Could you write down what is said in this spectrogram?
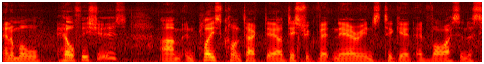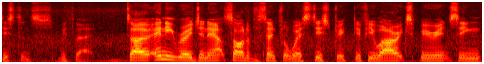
animal health issues um, and please contact our district veterinarians to get advice and assistance with that. So any region outside of the Central West District, if you are experiencing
